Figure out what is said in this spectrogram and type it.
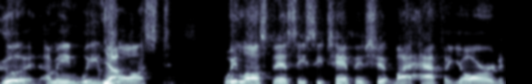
good i mean we've yeah. lost we lost an SEC championship by half a yard.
